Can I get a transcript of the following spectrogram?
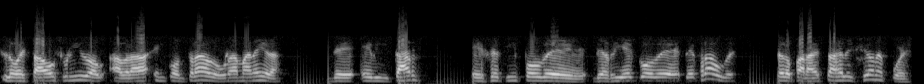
los Estados Unidos habrá encontrado una manera de evitar ese tipo de, riesgo de, de, fraude, pero para estas elecciones pues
